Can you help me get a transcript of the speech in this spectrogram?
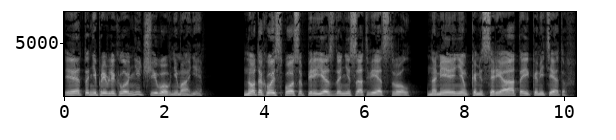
и это не привлекло ничего внимания. Но такой способ переезда не соответствовал намерениям комиссариата и комитетов.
